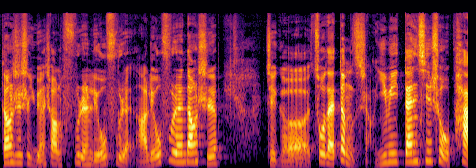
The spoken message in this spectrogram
当时是袁绍的夫人刘夫人啊，刘夫人当时。这个坐在凳子上，因为担心受怕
